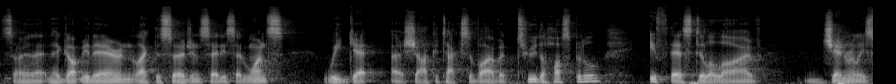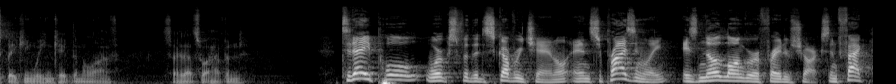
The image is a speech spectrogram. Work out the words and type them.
So they, they got me there, and like the surgeon said, he said once we get a shark attack survivor to the hospital, if they're still alive, generally speaking, we can keep them alive. So that's what happened. Today, Paul works for the Discovery Channel and surprisingly is no longer afraid of sharks. In fact,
